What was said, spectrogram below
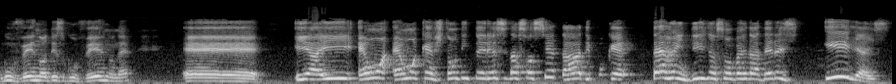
governo ou desgoverno, né? É, e aí é uma, é uma questão de interesse da sociedade, porque terra indígena são verdadeiras ilhas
